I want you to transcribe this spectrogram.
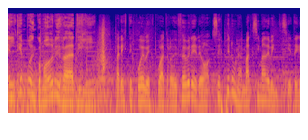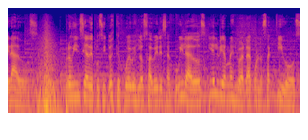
El tiempo en Comodoro y Radatili. Para este jueves 4 de febrero se espera una máxima de 27 grados. Provincia depositó este jueves los saberes a jubilados y el viernes lo hará con los activos.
